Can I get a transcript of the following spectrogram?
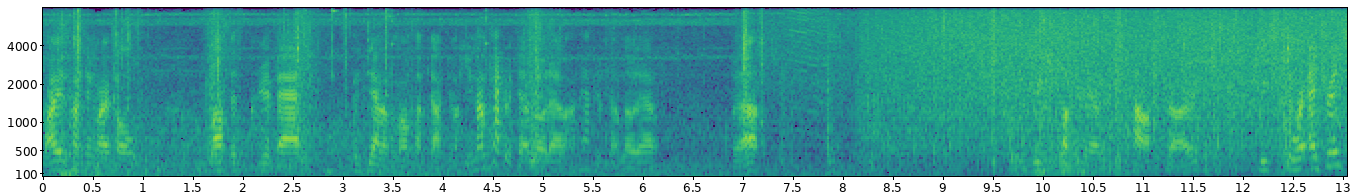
right is hunting rifle, up is cricket bat, and down is the Molotov cocktail. Okay, know, I'm happy with that loadout. I'm happy with that loadout. It up. Reach fucking down the palace charge. Reach sewer entrance.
